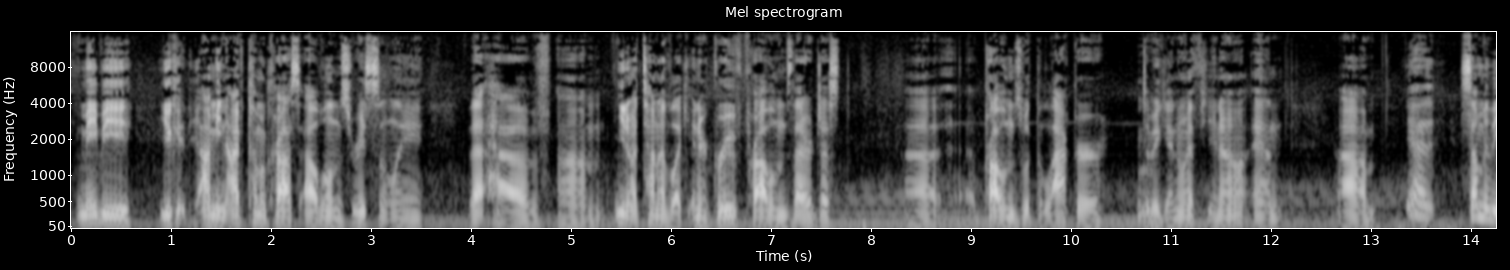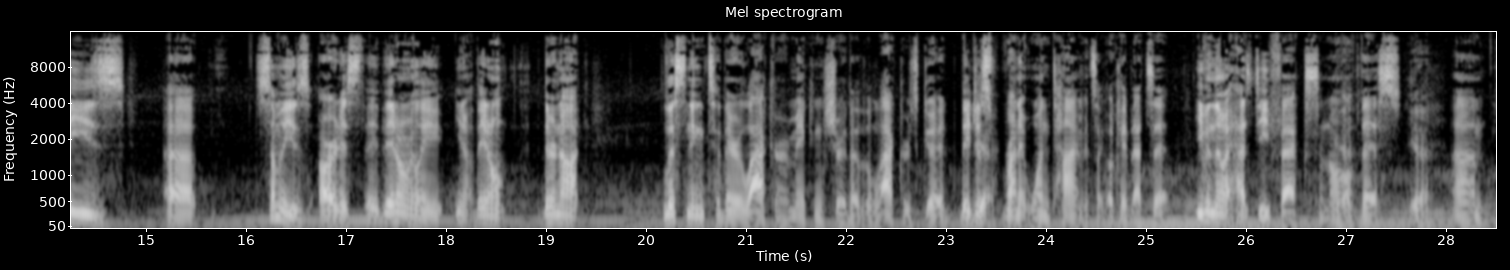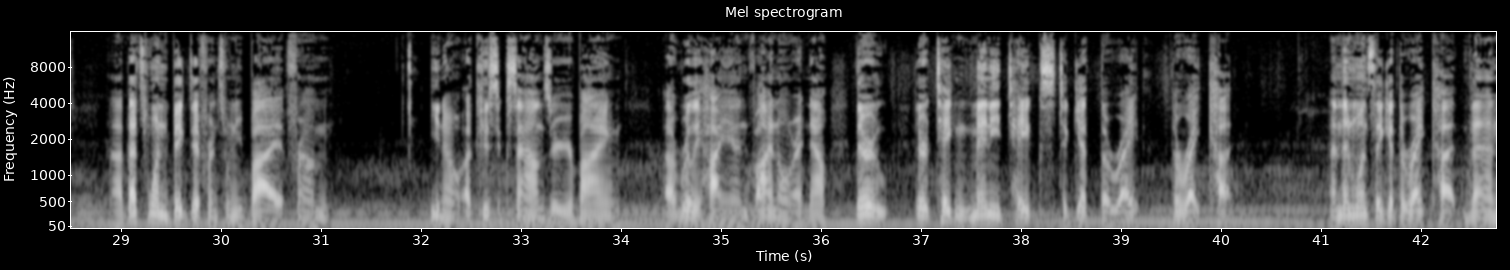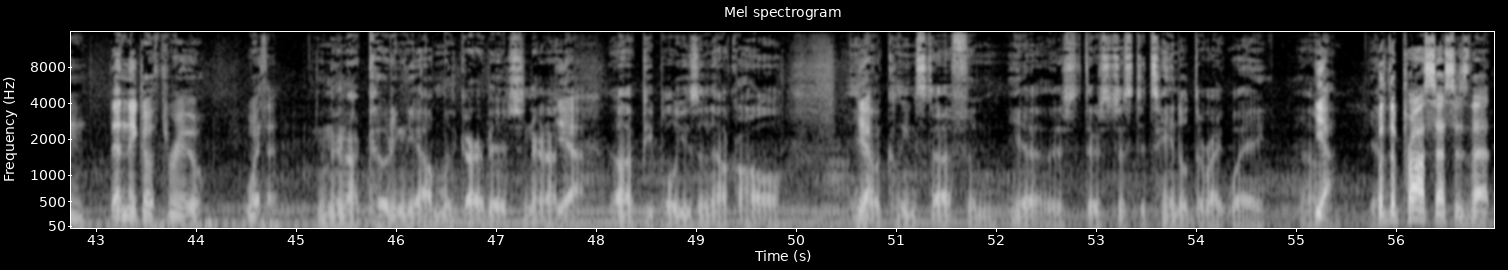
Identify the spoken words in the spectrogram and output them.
maybe you could. I mean, I've come across albums recently that have um, you know a ton of like inner groove problems that are just uh, problems with the lacquer Hmm. to begin with, you know, and um, yeah, some of these uh, some of these artists they, they don't really you know they don't they're not listening to their lacquer and making sure that the lacquer's good. They just Yeah. run it one time. It's like okay, that's it. Even though it has defects and all Yeah. of this, Yeah. um, uh, that's one big difference when you buy it from, you know, acoustic sounds or you're buying uh, really high end vinyl right now. They're they're taking many takes to get the right the right cut, and then once they get the right cut, then then they go through with it. And they're not coating the album with garbage, and they're not Yeah, uh, people using alcohol, you Yeah. know, clean stuff, and yeah, there's there's just it's handled the right way. Um, yeah. yeah. But the process is that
